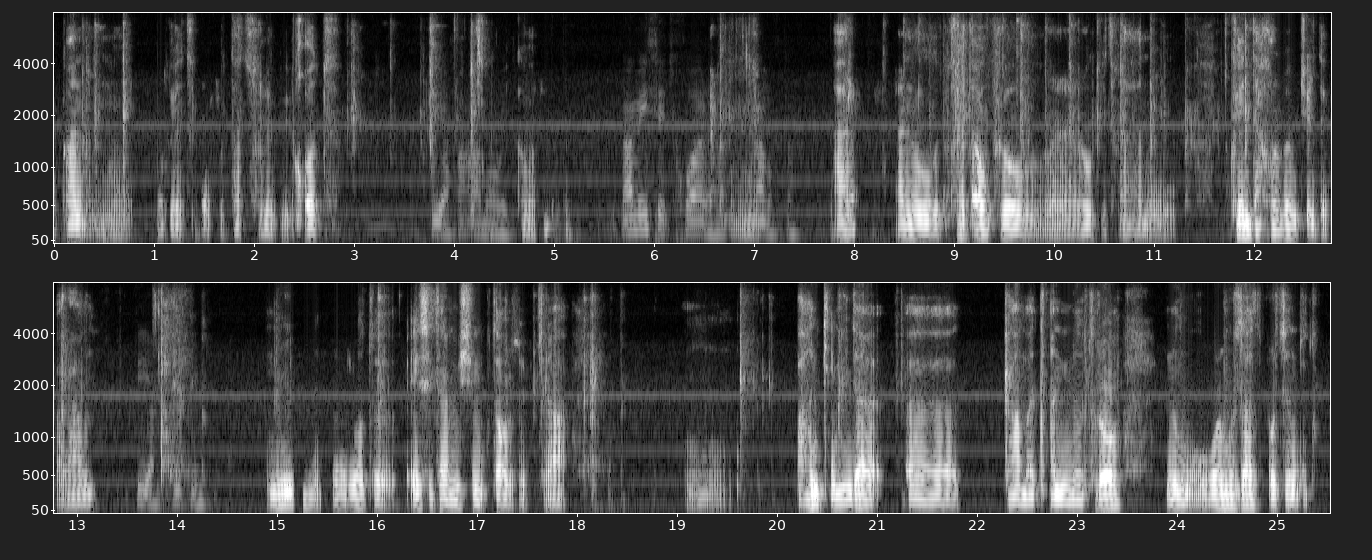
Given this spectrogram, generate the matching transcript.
უკან ნუ მოგია ცოტა დაცულები ვიყოთ. დიახ, აჰა, მოვედი. მამე ისეთ ხო არა, გამოხდა. არა, ანუ ცოტა უფრო რო გითხრათ, ანუ თქვენ დახურება მჭირდება რა. დიახ, ისინი. ნუ როდ ესეთ ამაში მოგდაუზებთ რა. ბანკი მინდა გამატანინოთ, რომ ნუ 50%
